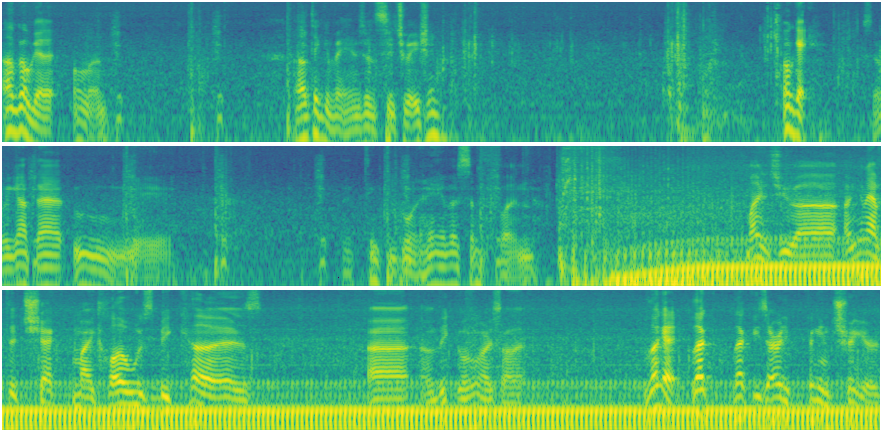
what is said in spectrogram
I'll go get it. Hold on. I'll take advantage of the situation. Okay. So we got that. Ooh, yeah. I think we're going to have us some fun. Mind you, uh, I'm going to have to check my clothes because... Uh, oh, oh, I saw that. Look at it. Look, look, he's already freaking triggered.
